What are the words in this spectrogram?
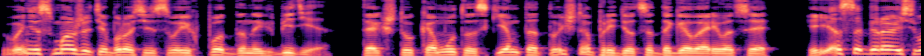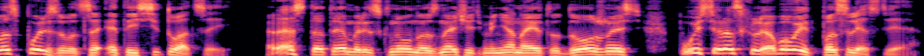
Вы не сможете бросить своих подданных в беде, так что кому-то с кем-то точно придется договариваться, и я собираюсь воспользоваться этой ситуацией. Раз тотем рискнул назначить меня на эту должность, пусть расхлебывает последствия.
